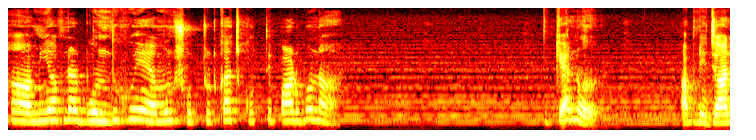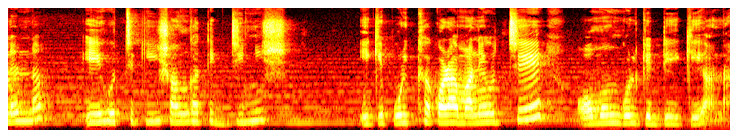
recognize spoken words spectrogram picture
হ্যাঁ আমি আপনার বন্ধু হয়ে এমন শত্রুর কাজ করতে পারব না। কেন? আপনি জানেন না? এ হচ্ছে কি সাংঘাতিক জিনিস? একে পরীক্ষা করা মানে হচ্ছে অমঙ্গলকে ডেকে আনা।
